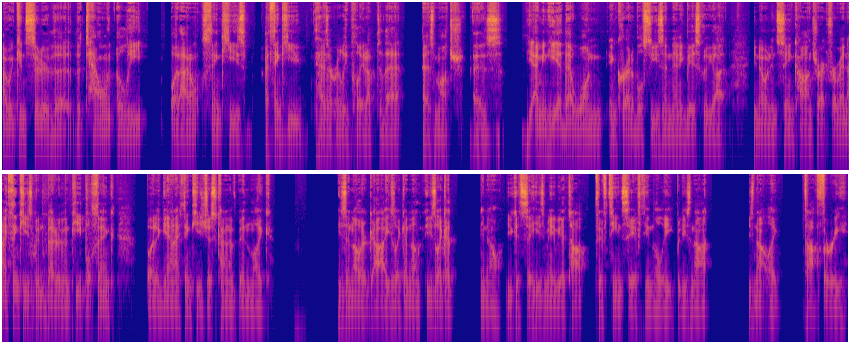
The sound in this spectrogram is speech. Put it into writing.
I would consider the the talent elite, but I don't think he's I think he hasn't really played up to that as much as he, I mean, he had that one incredible season, and he basically got you know an insane contract from it. And I think he's been better than people think. But again, I think he's just kind of been like he's another guy. He's like another. He's like a you know you could say he's maybe a top fifteen safety in the league, but he's not. He's not like top three.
